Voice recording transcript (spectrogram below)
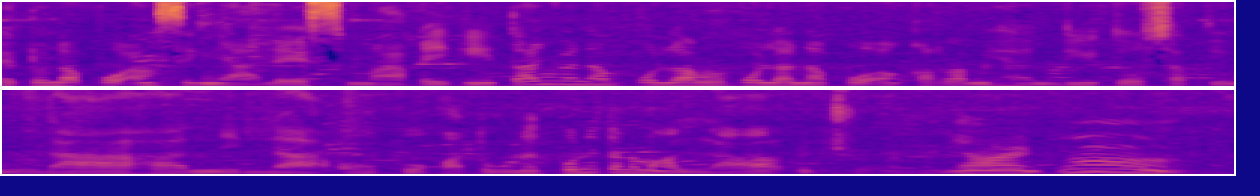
ito na po ang senyales. Makikita nyo ng pulang-pula na po ang karamihan dito sa tindahan nila. Opo, katulad po nito ng mga lucky charm. Yan. Mm.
